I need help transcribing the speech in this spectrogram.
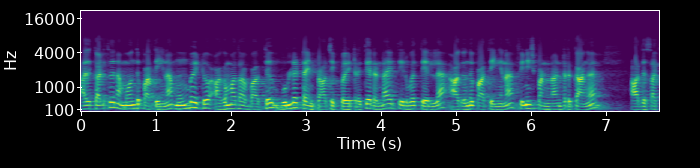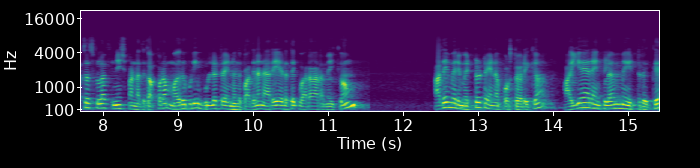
அதுக்கடுத்து நம்ம வந்து பார்த்தீங்கன்னா Mumbai to Ahmedabad bullet train project போயிட்டுருக்கு ரெண்டாயிரத்தி இருபத்தேழில் அது வந்து பார்த்தீங்கன்னா ஃபினிஷ் பண்ணலான்ட்டு இருக்காங்க. அதை சக்ஸஸ்ஃபுல்லாக ஃபினிஷ் பண்ணதுக்கப்புறம் மறுபடியும் புல்லட் ட்ரெயின் வந்து பார்த்தீங்கன்னா நிறைய இடத்துக்கு வர ஆரம்பிக்கும். அதேமாதிரி மெட்ரோ ட்ரெயினை பொறுத்த வரைக்கும் ஐயாயிரம் கிலோமீட்டருக்கு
